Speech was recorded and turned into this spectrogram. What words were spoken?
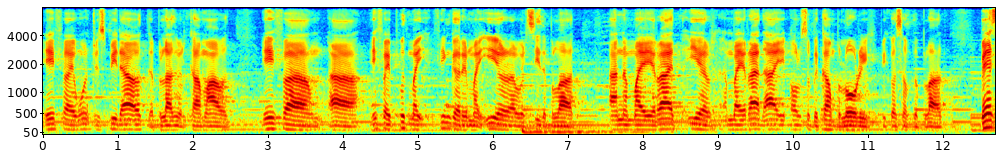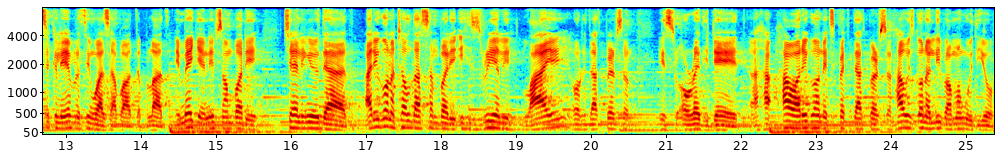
If I want to spit out, the blood will come out. If, um, uh, if I put my finger in my ear, I will see the blood. And my right ear, my right eye also become blurry because of the blood. Basically, everything was about the blood. Imagine if somebody telling you that, are you going to tell that somebody is really lying or that person is already dead? Uh, How, are you going to expect that person? How is going to live among with you?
